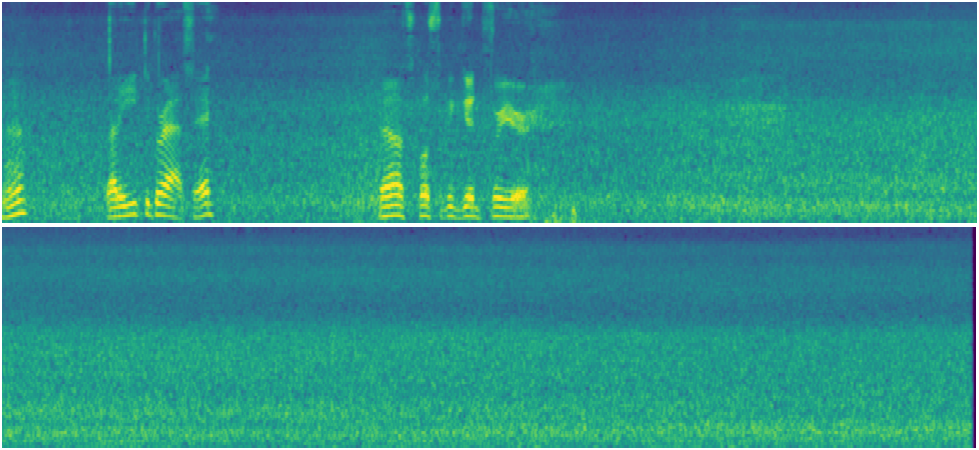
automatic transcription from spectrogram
Huh? Gotta eat the grass, eh? Well, it's supposed to be good for your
